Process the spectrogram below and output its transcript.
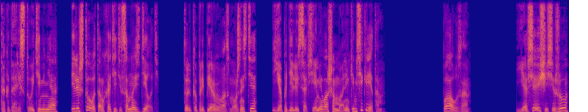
Тогда арестуйте меня, или что вы там хотите со мной сделать? Только при первой возможности я поделюсь со всеми вашим маленьким секретом. Пауза. Я все еще сижу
